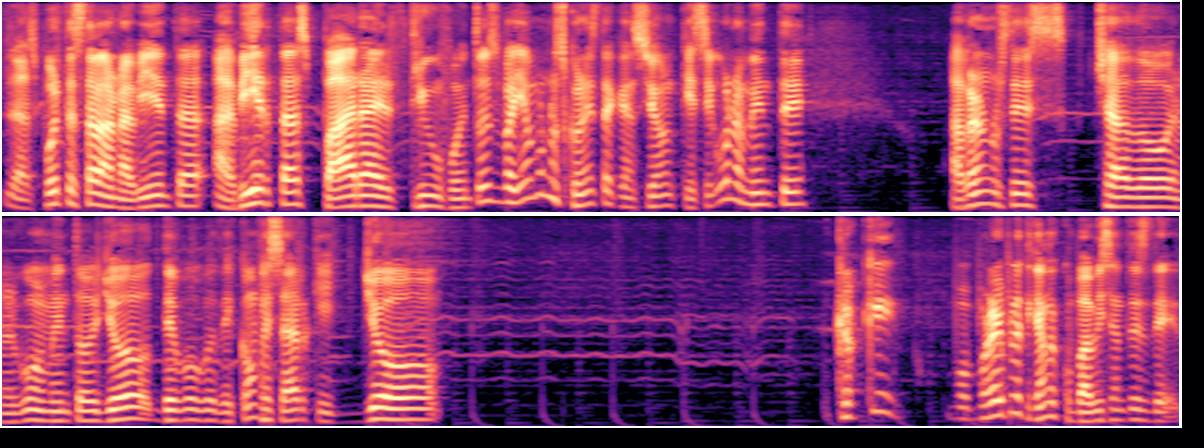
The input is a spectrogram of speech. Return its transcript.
las puertas estaban abiertas para el triunfo. Entonces vayámonos con esta canción que seguramente habrán ustedes escuchado en algún momento. Yo debo de confesar que yo creo que por ahí platicando con Babis antes de-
